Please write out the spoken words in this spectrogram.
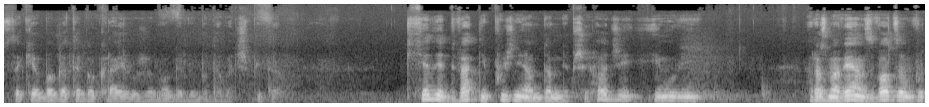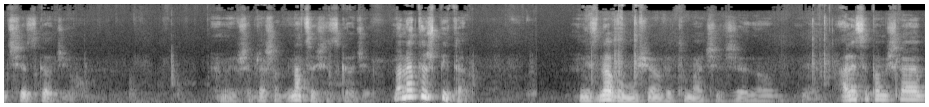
z takiego bogatego kraju, że mogę wybudować szpital. Kiedy dwa dni później on do mnie przychodzi i mówi, rozmawiając z wodzem, wódz się zgodził. Ja mówię, przepraszam, na co się zgodził? No na ten szpital. I znowu musiałem wytłumaczyć, że no, nie. Ale sobie pomyślałem,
